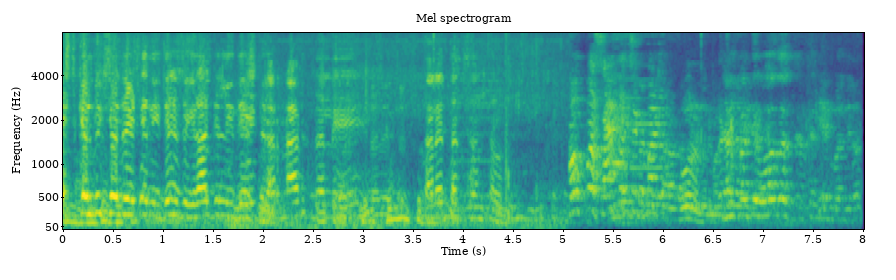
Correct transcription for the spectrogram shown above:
ಎಷ್ಟು ಕನ್ವಿಕ್ಷನ್ ರೇಟ್ ಏನು ಇದೆ? ಈ ರಾಜ್ಯದಲ್ಲಿ ಇದೆ ಕರ್ನಾಟಕದಲ್ಲಿ ತಲೆ ತಗ್ಸಂತವ್ರು. ಗಣಪತಿ ಹೋಗೋದು.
